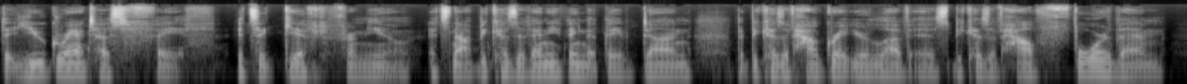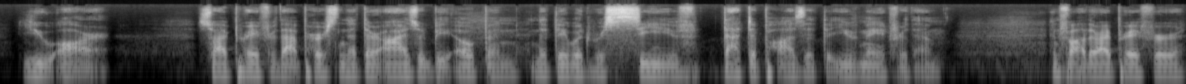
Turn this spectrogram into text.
that you grant us faith. It's a gift from you. It's not because of anything that they've done, but because of how great your love is, because of how for them you are. So I pray for that person that their eyes would be open and that they would receive that deposit that you've made for them. And Father, I pray for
